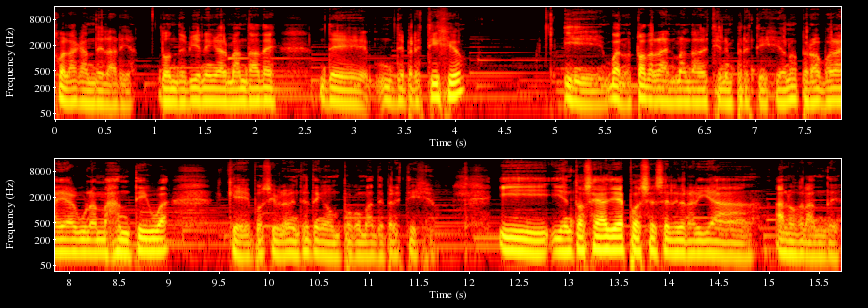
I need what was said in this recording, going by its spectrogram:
con, la Candelaria, donde vienen hermandades de, de prestigio, y bueno, todas las hermandades tienen prestigio, ¿no? Pero bueno, hay algunas más antiguas que posiblemente tengan un poco más de prestigio. Y, y entonces ayer pues se celebraría a lo grande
